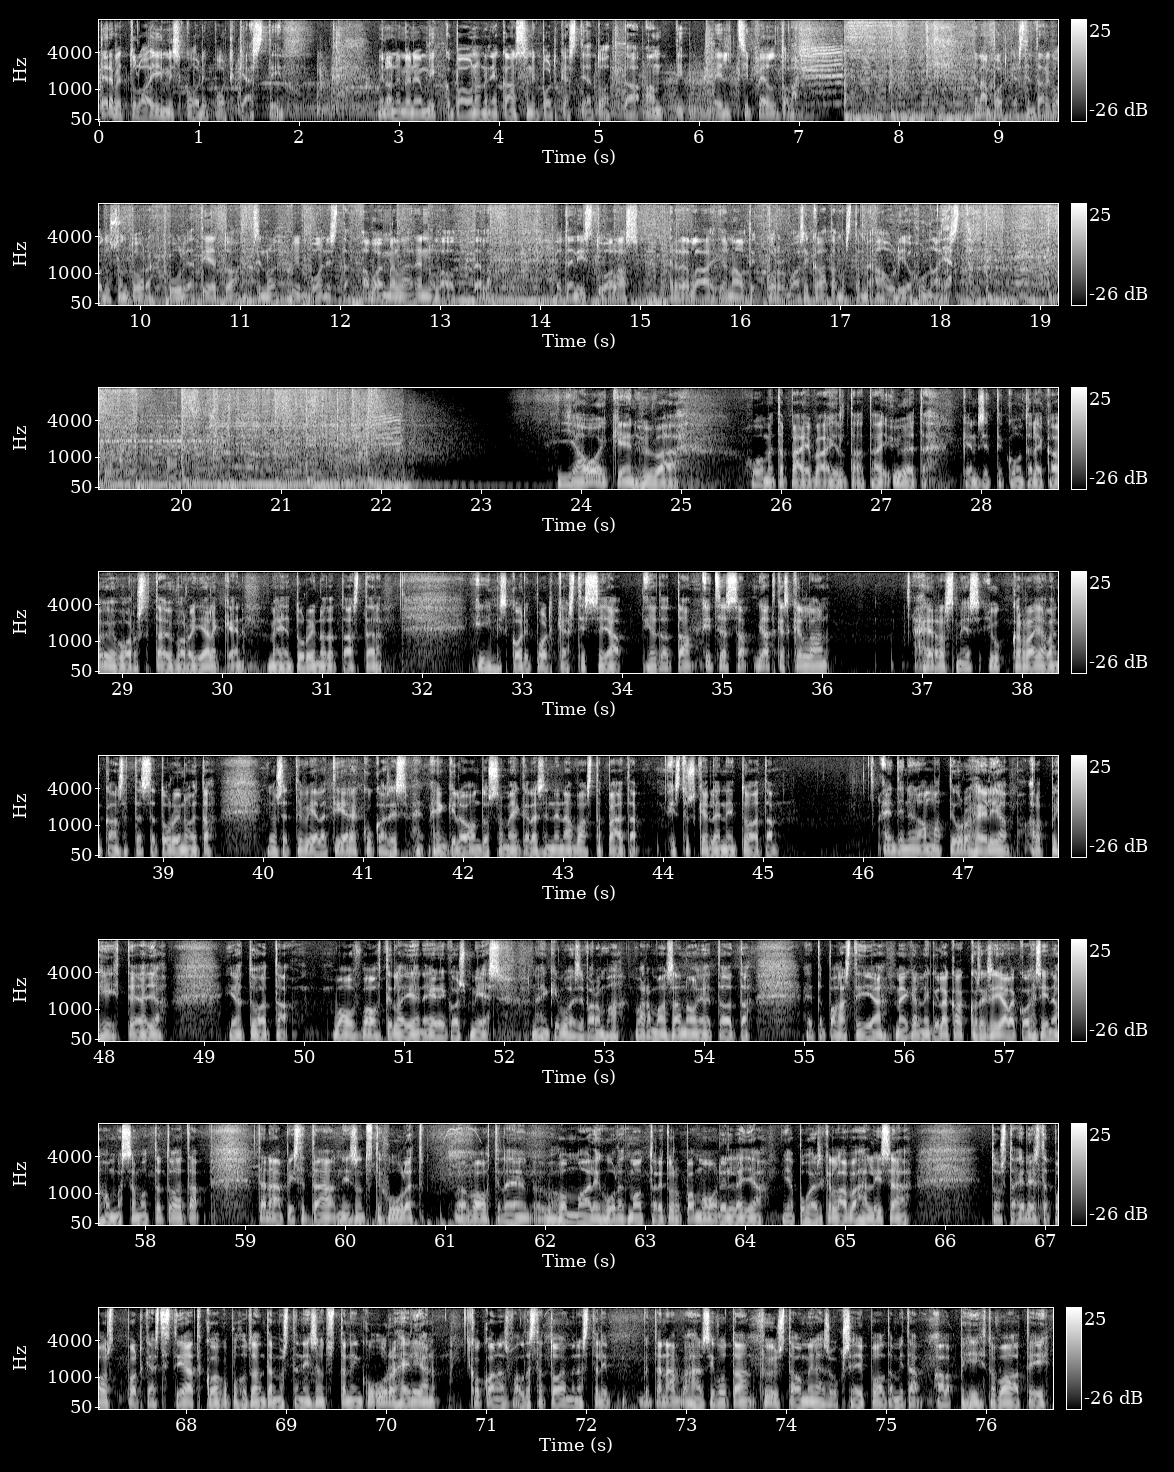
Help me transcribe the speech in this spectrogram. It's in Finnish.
Tervetuloa Ihmiskoodi-podcastiin. Minun nimeni on Mikko Paunonen ja kanssani podcastia tuottaa Antti Peltsi-Peltola. Tämän podcastin tarkoitus on tuoda kuulia tietoa sinulle hyvinvoinnista avoimella ja rennolla otteella. Joten istu alas, relaa ja nauti korvaasi kaatamastamme audiohunajasta. Ja oikein hyvää huomenta, päivää, iltaa tai yötä, ken sitten kuunteleekaan yövuorossa tai yövuoron jälkeen meidän turinoita taas täällä Ihmiskoodi-podcastissa. Ja, ja tota, itse asiassa jatkeskellaan herrasmies Jukka Rajalan kanssa tässä turinoita. Jos ette vielä tiedä, kuka siis henkilö on tuossa meikäläisen enää vastapäätä istuskelle, niin tuota, entinen ammattiurheilija, alppihiihtäjä ja, ja tuota, vauhtilajien erikoismies, näinkin voisi varmaan, varmaan sanoa, ja tuota, että pahasti jää meikäläinen kyllä kakkoseksi jalkoihin siinä hommassa, mutta tuota, tänään pistetään niin sanotusti huulet vauhtilajien hommaa, eli huulet moottoriturpa moodille ja, ja puheeskellaan vähän lisää tuosta edestä podcastista jatkoa, kun puhutaan tämmöistä niin sanotusta niin kuin urheilijan kokonaisvaltaista toiminnasta. Eli tänään vähän sivutaan fyysistä ominaisuuksia puolta, mitä alppihiihto vaatii,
